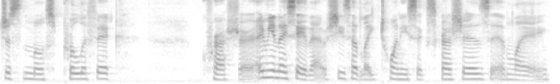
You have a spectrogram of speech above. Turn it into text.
just the most prolific crusher. I mean, I say that she's had like twenty six crushes, and like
